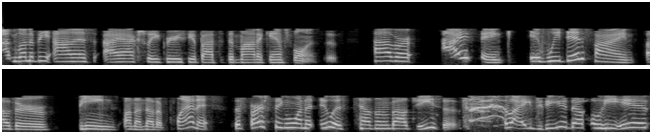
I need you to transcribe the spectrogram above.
I'm going to be honest. I actually agree with you about the demonic influences. However, I think if we did find other beings on another planet, the first thing we want to do is tell them about Jesus. like, do you know who he is?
